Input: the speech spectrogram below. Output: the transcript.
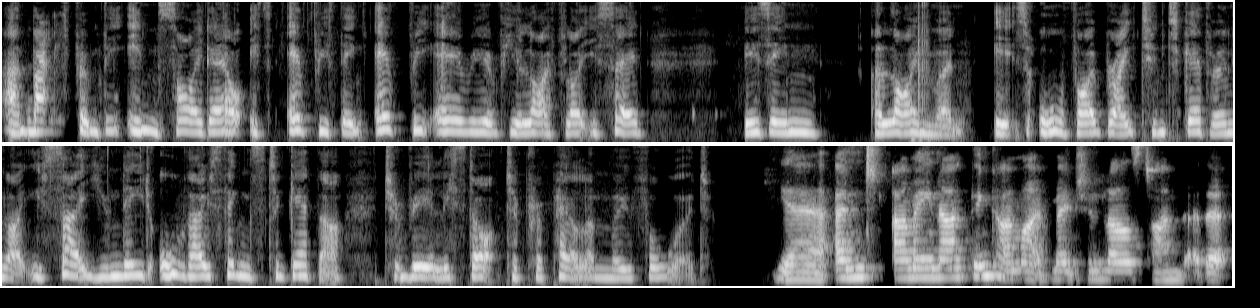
And that's from the inside out. It's everything, every area of your life, like you said, is in alignment. It's all vibrating together. And like you say, you need all those things together to really start to propel and move forward. Yeah. And I mean, I think I might have mentioned last time that, that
